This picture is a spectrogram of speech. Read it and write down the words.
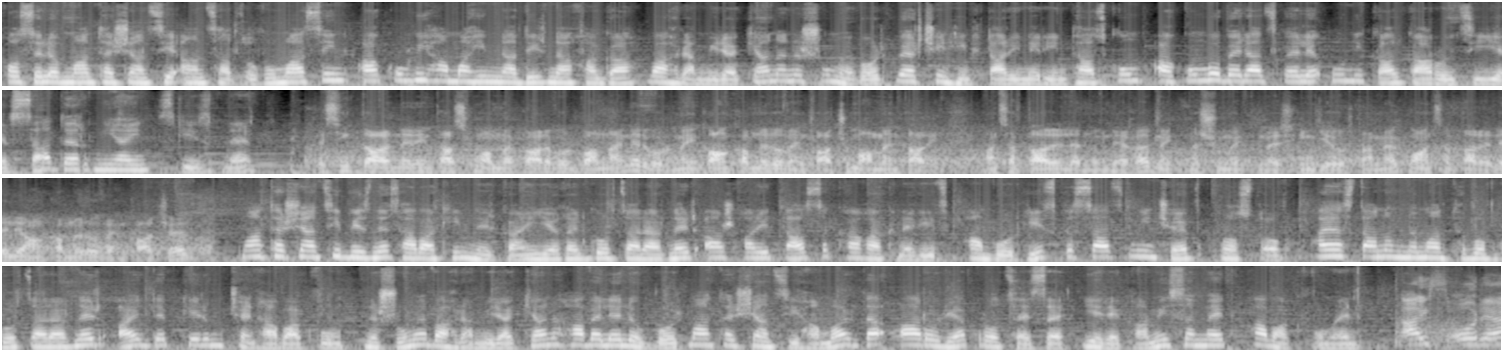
Խոսելով Մանթաշյանցի անցած ուղու մասին, ակումբի համահիմնադիր նախագահ Վահրամ Միրակյանը նշում է, որ վերջին 5 տարիների ընթացքում ակումբը վերածվել է ունիկալ կառույցի եւ սա դեռ միայն սկիզբն է։ Այս 5 տարիների ընթացքում ամենակարևոր բանն այն էր, որ մենք անգամներով ենք աճում ամեն տարի։ Անցյալ տարի էլ նույն եղավ, մենք նշում ենք մեր 5-րդ ամյակը անցյալ տարի էլի անգամներով ենք աճել։ Մանթաշյանցի բիզնես հավաքին ներկային եղել գործարարներ աշխարի 10 քաղաքներից, Համբուրգից սկսած մինչև Ռոստով։ Հայաստանում նման թվով գործարարներ այլ դեպքերում չեն հավաքվում, նշում է Վահրամ Միրակյանը հավելելով, որ Մանթաշյանցի համար դա առօրյա process է, 3 ամիսը մեկ հավաքվում են այս օրը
